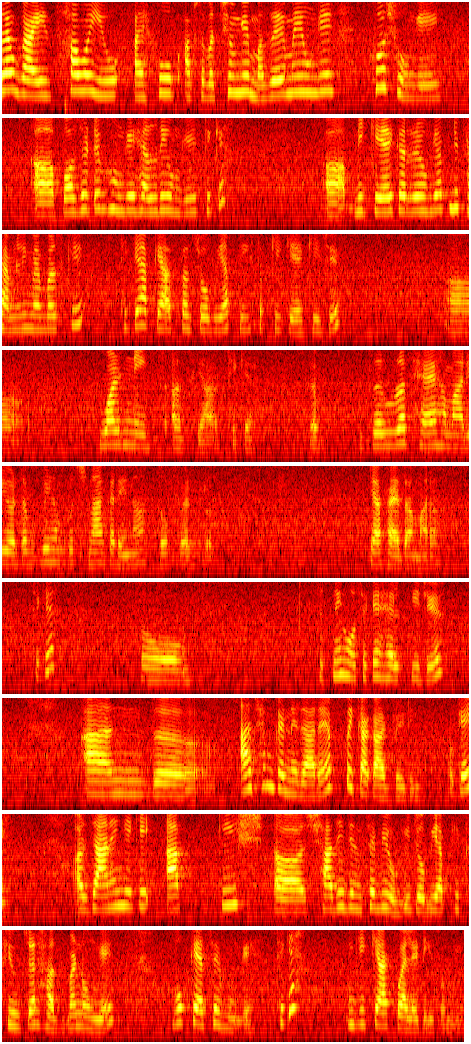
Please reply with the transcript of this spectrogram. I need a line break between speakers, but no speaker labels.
Hello guys how are you I hope आप सब अच्छे होंगे मज़े में होंगे खुश होंगे पॉजिटिव होंगे हेल्दी होंगे ठीक है? अपनी केयर कर रहे होंगे अपनी फैमिली मेंबर्स की ठीक है? आपके आसपास जो भी है प्लीज़ सबकी केयर कीजिए। वर्ल्ड नीड्स अस यार ठीक है? जब ज़रूरत है हमारी और तब भी हम कुछ ना करें ना तो फिर क्या फ़ायदा हमारा ठीक है? सो so, जितनी हो सके हेल्प कीजिए। एंड uh, आज हम करने जा रहे हैं पिका कार्ड रीडिंग ओके और जानेंगे कि आपकी शादी जिनसे भी होगी जो भी आपके फ्यूचर हस्बैंड होंगे वो कैसे होंगे ठीक है? उनकी क्या क्वालिटीज़ होंगी?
